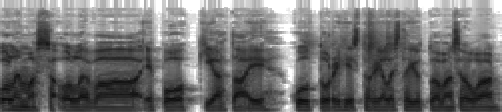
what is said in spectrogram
olemassa olevaa epookkia tai kulttuurihistoriallista juttua, vaan se on vaan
